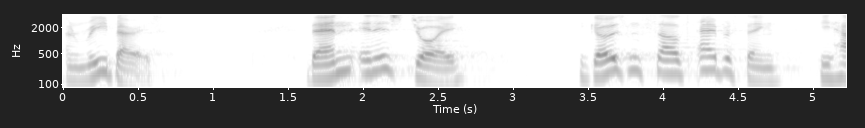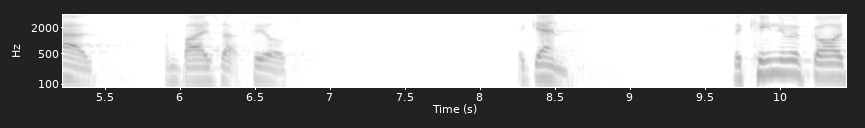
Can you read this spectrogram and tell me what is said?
and reburied. Then, in his joy, he goes and sells everything he has and buys that field. Again, the kingdom of God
